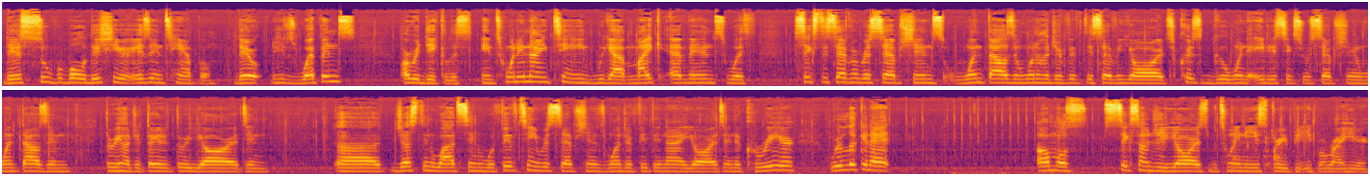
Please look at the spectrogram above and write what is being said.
Their Super Bowl this year is in Tampa. Their his weapons are ridiculous. In 2019, we got Mike Evans with 67 receptions, 1,157 yards. Chris Godwin, 86 reception, 1,333 yards, and uh, Justin Watson with 15 receptions, 159 yards. In a career, we're looking at almost 600 yards between these three people right here.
